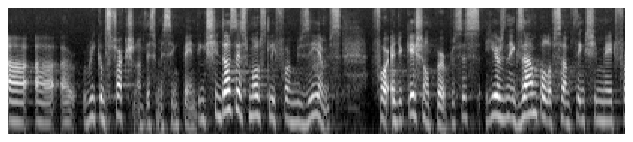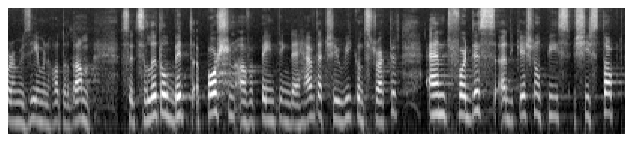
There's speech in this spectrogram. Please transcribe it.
uh, a reconstruction of this missing painting. She does this mostly for museums, for educational purposes. Here's an example of something she made for a museum in Rotterdam. So it's a little bit, a portion of a painting they have that she reconstructed. And for this educational piece, she stopped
